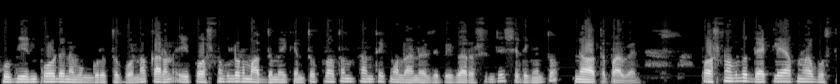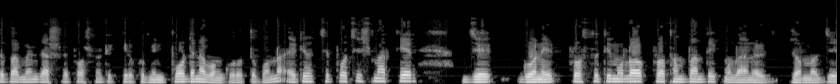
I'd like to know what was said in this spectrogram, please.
খুবই ইম্পর্টেন্ট এবং গুরুত্বপূর্ণ, কারণ এই প্রশ্নগুলোর মাধ্যমে কিন্তু প্রথম প্রান্তিক মূল্যায়নের যে প্রিপারেশনটি সেটি কিন্তু নেওয়াতে পারবেন। প্রশ্নগুলো দেখলে আপনারা বুঝতে পারবেন যে আসলে প্রশ্নটি কীরকম ইম্পর্টেন্ট এবং গুরুত্বপূর্ণ। এটি হচ্ছে পঁচিশ মার্কের যে গণিত, প্রস্তুতিমূলক প্রথম প্রান্তিক মূল্যায়নের জন্য যে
